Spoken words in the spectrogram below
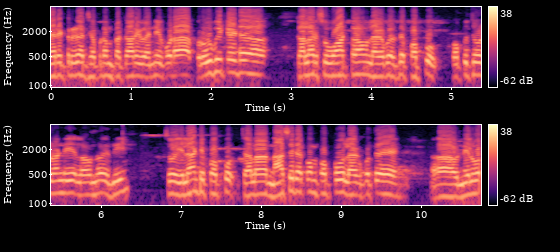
డైరెక్టర్ గారు చెప్పడం ప్రకారం ఇవన్నీ కూడా ప్రొహిబిటెడ్ కలర్స్ వాడటం లేకపోతే పప్పు పప్పు చూడండి ఎలా ఉందో ఇది. సో ఇలాంటి పప్పు చాలా నాసి రకం పప్పు లేకపోతే నిల్వ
